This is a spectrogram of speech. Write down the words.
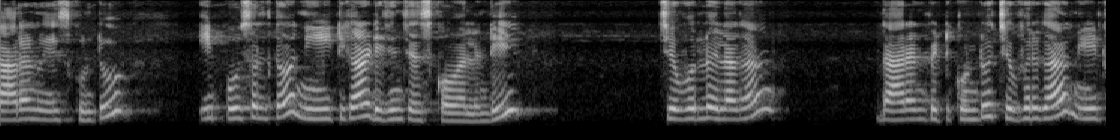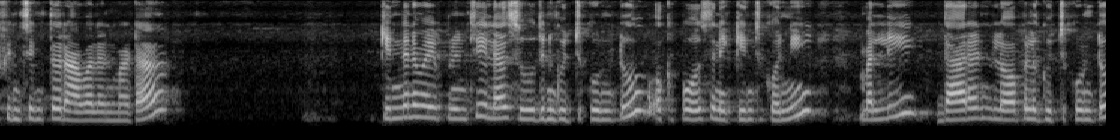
దారాన్ని వేసుకుంటూ ఈ పూసలతో నీట్గా డిజైన్ చేసుకోవాలండి. చివరిలో ఇలాగా దారాన్ని పెట్టుకుంటూ చివరిగా నీట్ ఫినిషింగ్తో రావాలన్నమాట. కిందన వైపు నుంచి ఇలా సూదిని గుచ్చుకుంటూ ఒక పూసను ఎక్కించుకొని మళ్ళీ దారాన్ని లోపల గుచ్చుకుంటూ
